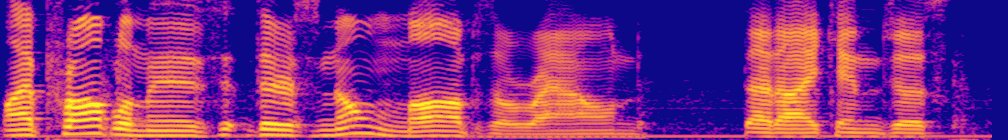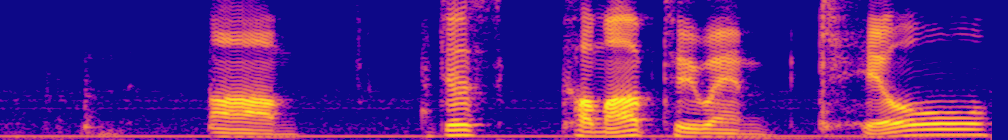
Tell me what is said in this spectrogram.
my problem is there's no mobs around that I can just um just come up to and kill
